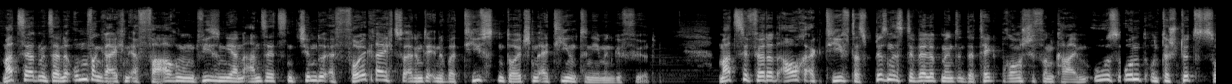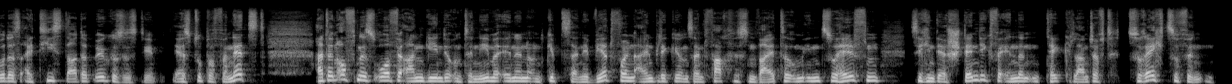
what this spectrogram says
Matze hat mit seiner umfangreichen Erfahrung und visionären Ansätzen Jimdo erfolgreich zu einem der innovativsten deutschen IT-Unternehmen geführt. Matze fördert auch aktiv das Business Development in der Tech-Branche von KMUs und unterstützt so das IT-Startup-Ökosystem. Er ist super vernetzt, hat ein offenes Ohr für angehende UnternehmerInnen und gibt seine wertvollen Einblicke und sein Fachwissen weiter, um ihnen zu helfen, sich in der ständig verändernden Tech-Landschaft zurechtzufinden.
